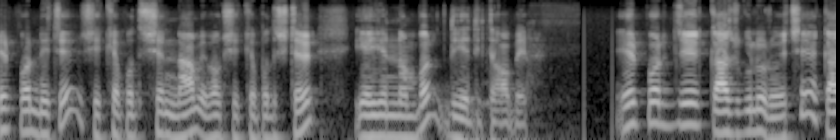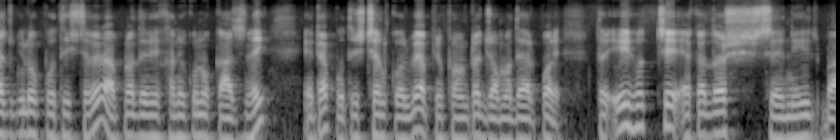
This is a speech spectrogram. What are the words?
এরপর নিচে শিক্ষা প্রতিষ্ঠানের নাম এবং শিক্ষা প্রতিষ্ঠানের ইআইএন নম্বর দিয়ে দিতে হবে। এরপর যে কাজগুলো রয়েছে, কাজগুলো প্রতিষ্ঠানের, আপনাদের এখানে কোনো কাজ নেই, এটা প্রতিষ্ঠান করবে, আপনি ফর্মটা জমা দেওয়ার পরে। তো এই হচ্ছে একাদশ শ্রেণির বা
